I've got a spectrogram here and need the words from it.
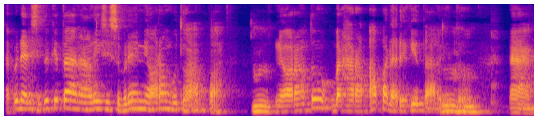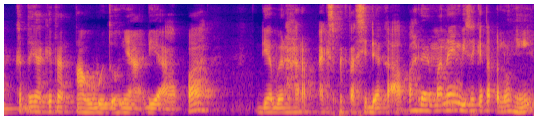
Tapi dari situ kita analisis sebenarnya ini orang butuh apa. Hmm. Ini orang tuh berharap apa dari kita gitu. Nah, ketika kita tahu butuhnya dia apa, dia berharap ekspektasi dia ke apa dan mana yang bisa kita penuhi,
